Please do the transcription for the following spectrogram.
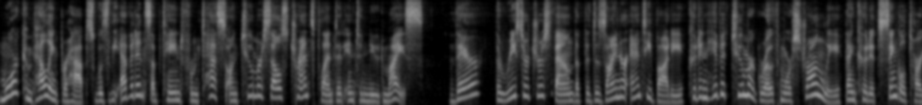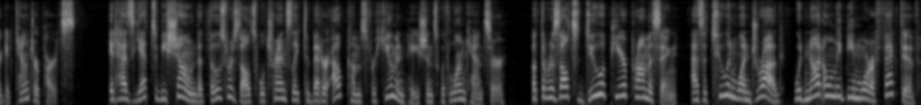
More compelling, perhaps, was the evidence obtained from tests on tumor cells transplanted into nude mice. There, the researchers found that the designer antibody could inhibit tumor growth more strongly than could its single target counterparts. It has yet to be shown that those results will translate to better outcomes for human patients with lung cancer. But the results do appear promising, as a two in one drug would not only be more effective,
